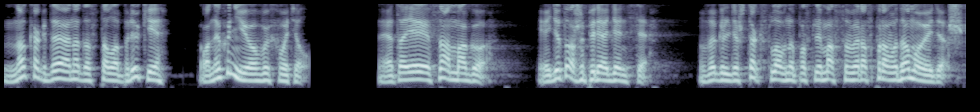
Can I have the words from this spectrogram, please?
Но когда она достала брюки, он их у неё выхватил. «Это я и сам могу. Иди тоже переоденься. Выглядишь так, словно после массовой расправы домой идёшь».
